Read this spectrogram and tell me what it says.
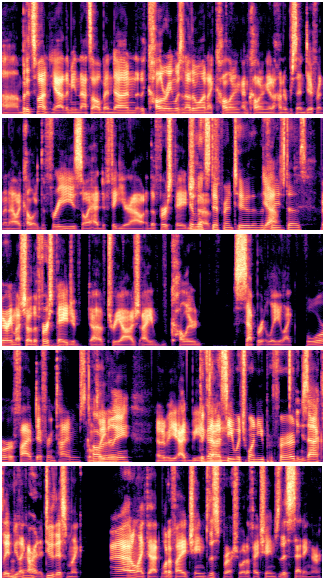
Um, but it's fun, yeah. I mean, that's all been done. The coloring was another one. I coloring, I'm coloring it 100 percent different than how I colored the freeze. So I had to figure out the first page. it looks different too than the Yeah. freeze does. very much so. The first page of, of triage, I colored separately like four or five different times completely, and it'd be I'd be To kind of see which one you preferred. exactly. I'd be like, all right, I do this. I'm like, eh, I don't like that. What if I change this brush? What if I change this setting? Or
